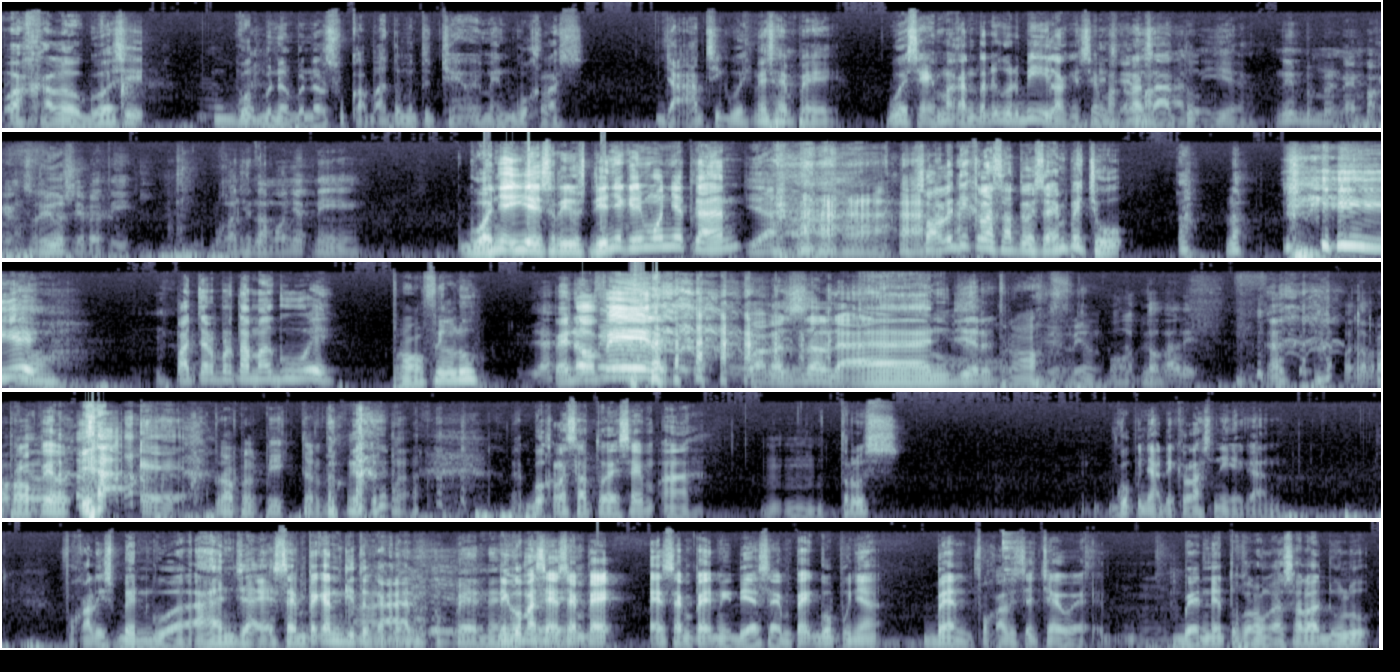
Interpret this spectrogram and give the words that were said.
Wah, kalau gua sih gua bener-bener suka banget sama tuh cewek men. Gua kelas jahat sih gue. Ini SMP. Gue SMA kan tadi gue udah bilang ya SMA, kelas kan? 1 Iya. Ini bener nembak yang serius ya berarti. Bukan cinta monyet nih. Guanya iya serius, dianya kayaknya monyet kan? Iya. Soalnya di kelas 1 SMP, cu. ah, lah. Iya. Wah, Pacar pertama gue. profil lu. Ya, Pedofil. Wah kesel dah anjir. Profil. Foto kali. Foto profil. Profil. Ya eh. Profil picture dong itu mah. Gue kelas 1 SMA. Mm-mm. Terus gue punya adik kelas nih ya kan. Vokalis band gue Anjay SMP kan gitu Anjay, kan ngeband ya, Ini gue masih. SMP SMP nih di SMP gue punya band Vokalisnya cewek Bandnya tuh kalau nggak salah dulu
